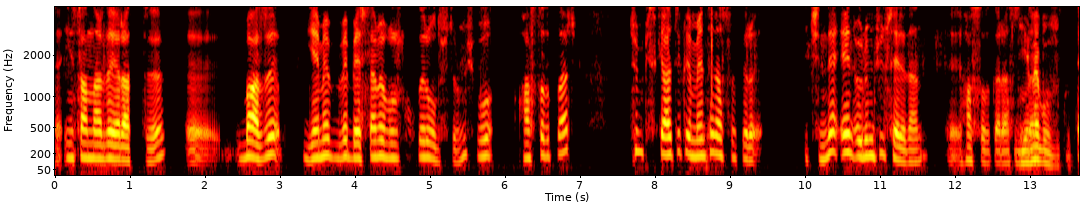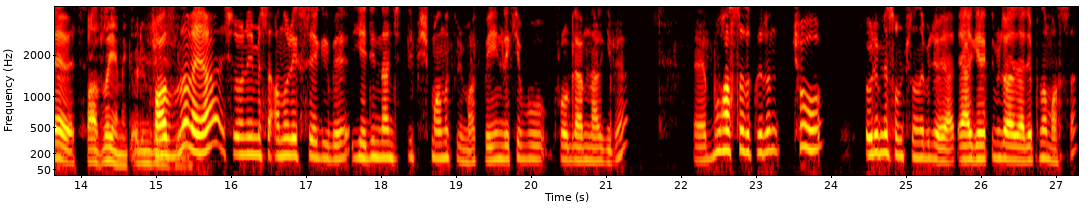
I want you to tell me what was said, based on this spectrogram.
e, insanlarda yarattığı e, bazı yeme ve beslenme bozuklukları oluşturmuş. Bu hastalıklar tüm psikiyatrik ve mental hastalıkları içinde en ölümcül seyreden e, hastalıklar aslında. Yeme bozukluğu. Evet. Fazla yemek ölümcül. Fazla mesela. veya işte örneğin mesela anoreksiya gibi yediğinden ciddi pişmanlık duymak, beyindeki bu problemler gibi. Bu hastalıkların çoğu ölümle sonuçlanabiliyor yani eğer gerekli müdahaleler yapılamazsa.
